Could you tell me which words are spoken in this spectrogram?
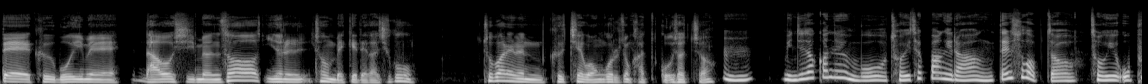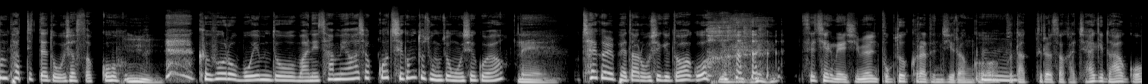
때 그 모임에 나오시면서 인연을 처음 맺게 돼가지고 초반에는 그 책 원고를 좀 갖고 오셨죠. 음. 민지 작가님은 뭐 저희 책방이랑 뗄 수가 없죠. 저희 오픈 파티 때도 오셨었고 음, 그 후로 모임도 많이 참여하셨고 지금도 종종 오시고요. 네. 책을 배달 오시기도 하고. 새책 내시면 북토크라든지 이런 거 음. 부탁드려서 같이 하기도 하고.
